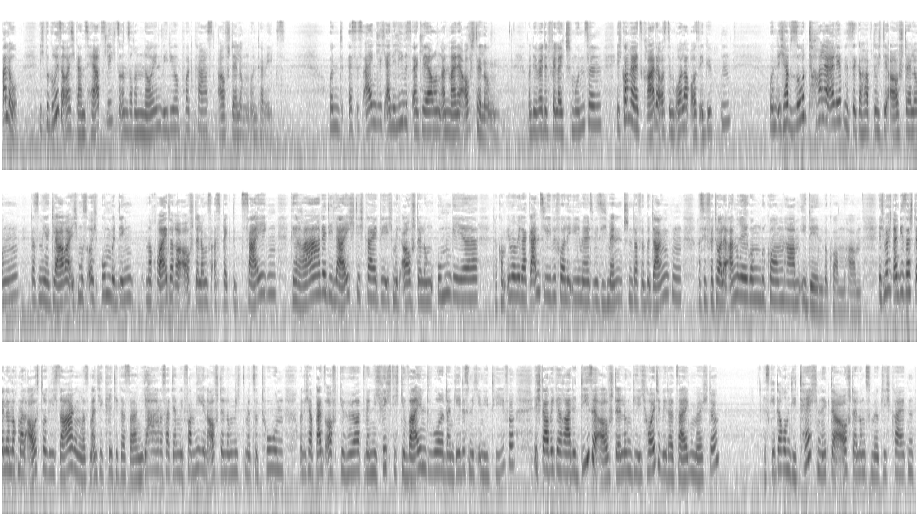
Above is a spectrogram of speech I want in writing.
Hallo, ich begrüße euch ganz herzlich zu unserem neuen Videopodcast Aufstellungen unterwegs. Und es ist eigentlich eine Liebeserklärung an meine Aufstellungen. Und ihr werdet vielleicht schmunzeln. Ich komme ja jetzt gerade aus dem Urlaub aus Ägypten und ich habe so tolle Erlebnisse gehabt durch die Aufstellungen, dass mir klar war, ich muss euch unbedingt noch weitere Aufstellungsaspekte zeigen. Gerade die Leichtigkeit, wie ich mit Aufstellungen umgehe. Da kommen immer wieder ganz liebevolle E-Mails, wie sich Menschen dafür bedanken, was sie für tolle Anregungen bekommen haben, Ideen bekommen haben. Ich möchte an dieser Stelle nochmal ausdrücklich sagen, was manche Kritiker sagen, ja, das hat ja mit Familienaufstellungen nichts mehr zu tun. Und ich habe ganz oft gehört, wenn nicht richtig geweint wurde, dann geht es nicht in die Tiefe. Ich glaube, gerade diese Aufstellung, die ich heute wieder zeigen möchte, es geht darum, die Technik der Aufstellungsmöglichkeiten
